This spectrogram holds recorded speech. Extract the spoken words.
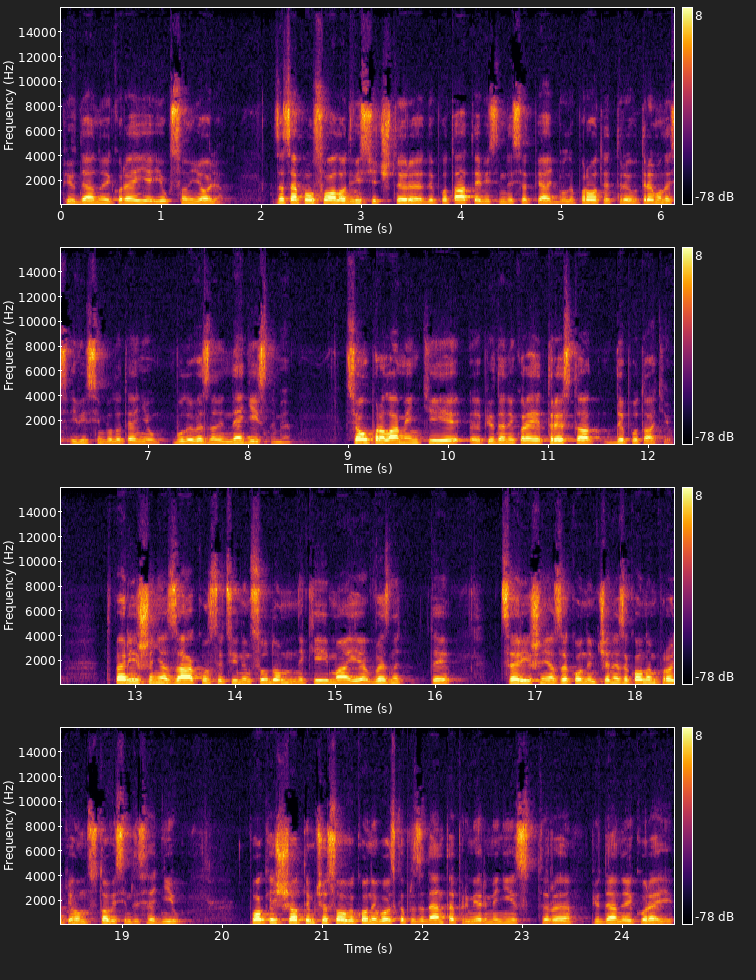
Південної Кореї Юк Сон Йоля. За це проголосувало 204 депутати, 85 були проти, 3 утримались і 8 бюлетенів були визнані недійсними. Всього в парламенті е, Південної Кореї 300 депутатів. Тепер рішення за Конституційним судом, який має визнати це рішення законним чи незаконним протягом 180 днів. Поки що тимчасово виконує обов'язки президента прем'єр-міністр Південної Кореї.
